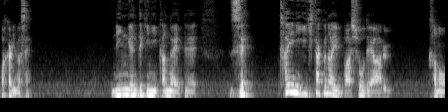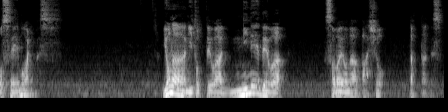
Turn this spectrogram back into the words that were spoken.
分かりません。人間的に考えて絶対に行きたくない場所である可能性もあります。ヨナにとってはニネベはそのような場所だったんです。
